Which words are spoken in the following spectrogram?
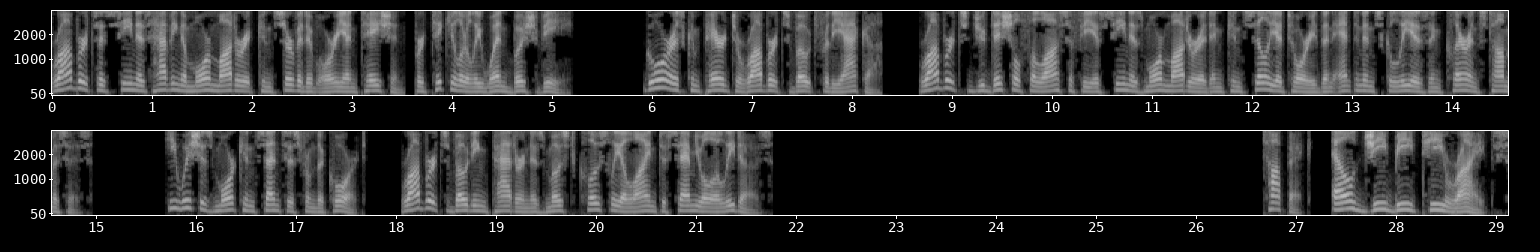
Roberts is seen as having a more moderate conservative orientation, particularly when Bush v. Gore is compared to Roberts' vote for the ACA. Roberts' judicial philosophy is seen as more moderate and conciliatory than Antonin Scalia's and Clarence Thomas's. He wishes more consensus from the court. Roberts' voting pattern is most closely aligned to Samuel Alito's. LGBT rights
